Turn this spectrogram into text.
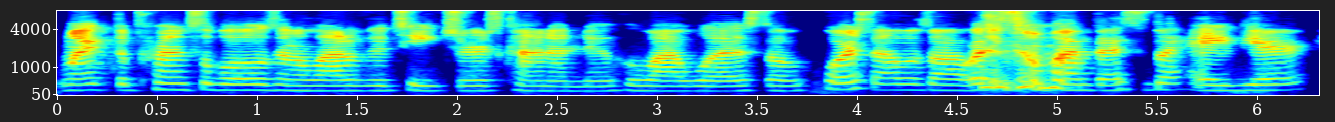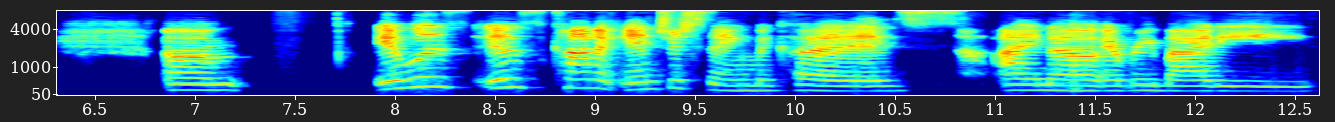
like the principals and a lot of the teachers kind of knew who I was. So of course I was always on my best behavior. Um, it was it's kind of interesting because I know everybody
